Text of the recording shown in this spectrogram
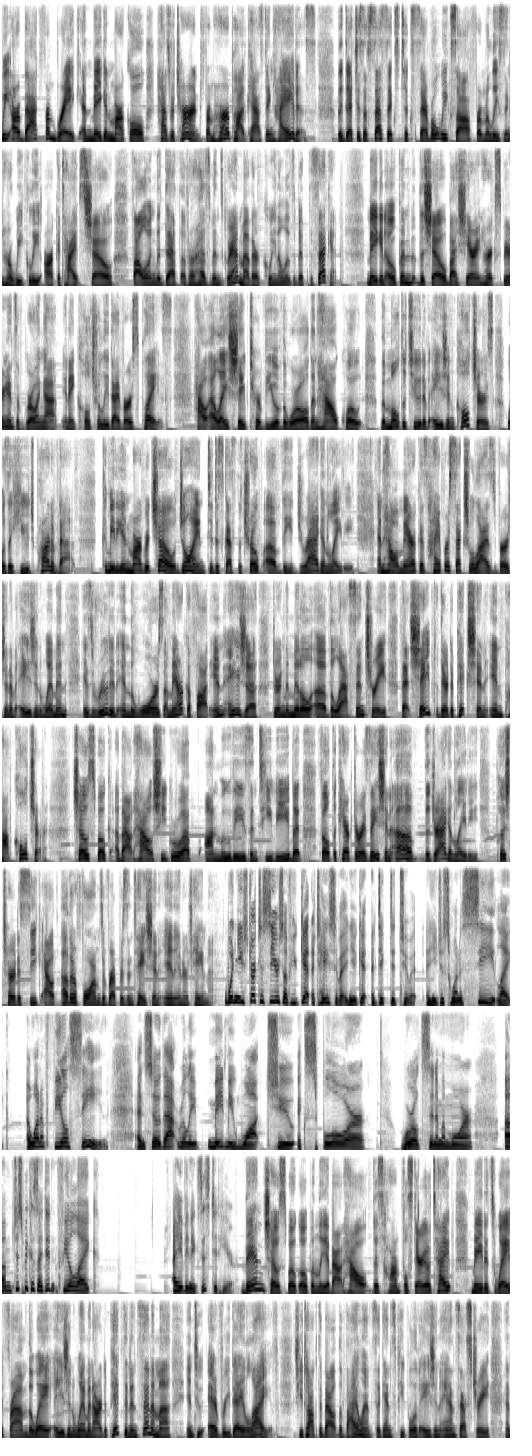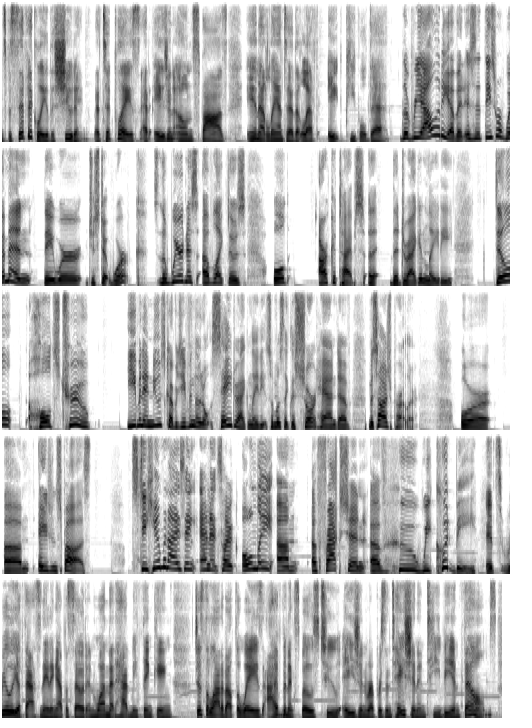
We are back from break, and Meghan Markle has returned from her podcasting hiatus. The Duchess of Sussex took several weeks off from releasing her weekly Archetypes show following the death of her husband's grandmother, Queen Elizabeth II. Meghan opened the show by sharing her experience of growing up in a culturally diverse place, how LA shaped her view of the world, and how, quote, the multitude of Asian cultures was a huge part of that. Comedian Margaret Cho joined to discuss the trope of the dragon lady and how America's hypersexual version of Asian women is rooted in the wars America fought in Asia during the middle of the last century that shaped their depiction in pop culture. Cho spoke about how she grew up on movies and TV, but felt the characterization of the Dragon Lady pushed her to seek out other forms of representation in entertainment. When you start to see yourself, you get a taste of it and you get addicted to it, and you just want to see, like, I want to feel seen. And so that really made me want to explore world cinema more, um, just because I didn't feel like I even existed here. Then Cho spoke openly about how this harmful stereotype made its way from the way Asian women are depicted in cinema into everyday life. She talked about the violence against people of Asian ancestry and specifically the shooting that took place at Asian owned spas in Atlanta that left eight people dead. The reality of it is that these were women, they were just at work. So the weirdness of like those old archetypes, uh, the dragon lady, still holds true even in news coverage, even though they don't say dragon lady. It's almost like the shorthand of massage parlor or um, Asian spas. It's dehumanizing, and it's like only um, a fraction of who we could be. It's really a fascinating episode and one that had me thinking just a lot about the ways I've been exposed to Asian representation in TV and films.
